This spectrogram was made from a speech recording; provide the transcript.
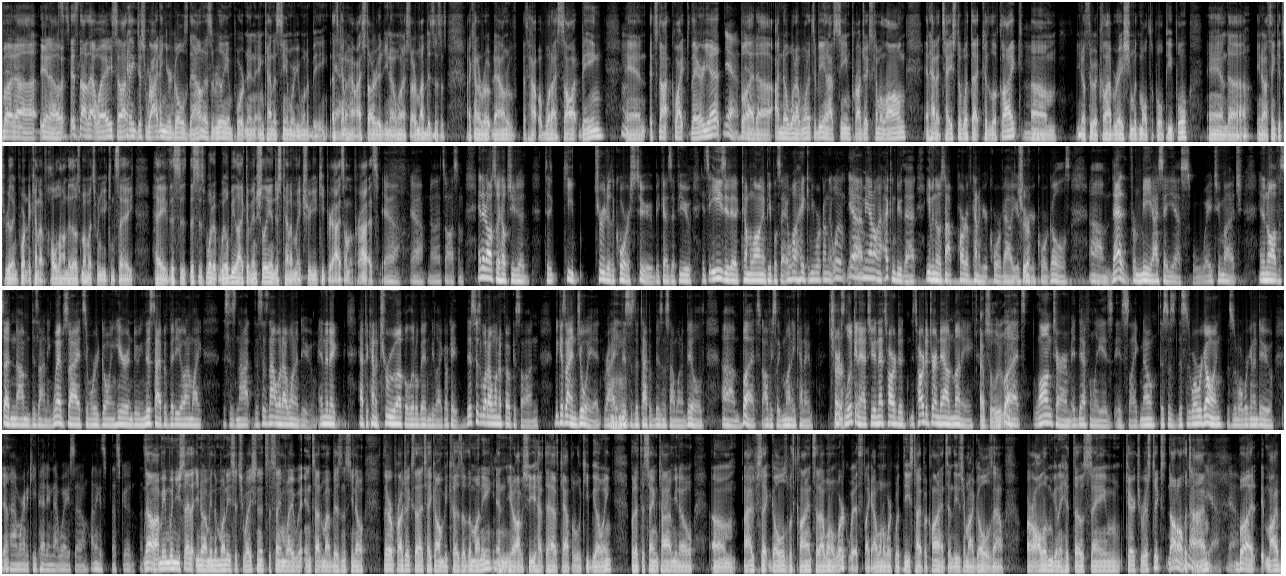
but uh, you know, it's not that way. So I think just writing your goals down is really important and, and kind of seeing where you want to be. That's Yeah. kind of how I started. You know, when I started my businesses, I kind of wrote down of, of how of what I saw it being, and it's not quite there yet. Hmm. Yeah, but uh, I know what I want it to be, and I've seen projects come along and had a taste of what that could look like. Mm-hmm. Um, you know, through a collaboration with multiple people. And uh, you know, I think it's really important to kind of hold on to those moments when you can say, "Hey, this is this is what it will be like eventually," and just kind of make sure you keep your eyes on the prize. Yeah, yeah, no, that's awesome, and it also helps you to to keep true to the course too, because if you, it's easy to come along and people say, well, hey, can you work on that? Well, yeah, I mean, I don't, I can do that, even though it's not part of kind of your core values Sure. or your core goals. Um, that for me, I say yes, way too much, and then all of a sudden, I'm designing websites and we're going here and doing this type of video, and I'm like. This is not this is not what I want to do. And then I have to kind of true up a little bit and be like, okay, this is what I want to focus on because I enjoy it, right? And this is the type of business I want to build. Um, but obviously, money kind of starts Sure. looking at you, and that's hard to it's hard to turn down money. Absolutely. But long term, it definitely is. It's like no, this is this is where we're going. This is what we're gonna do. Yeah. Um, we're gonna keep heading that way. So I think it's that's good. That's No, I mean when you say that, you know, I mean the money situation. It's the same way with, inside of my business. You know, there are projects that I take on because of the money, and you know, obviously you have to have capital to keep going. But at the same time, you know, um, I've set goals with clients that I want to work with. Like I want to work with these type of clients, and these are my goals. Now, are all of them going to hit those same characteristics? Not all the time. yeah, yeah. But it, my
